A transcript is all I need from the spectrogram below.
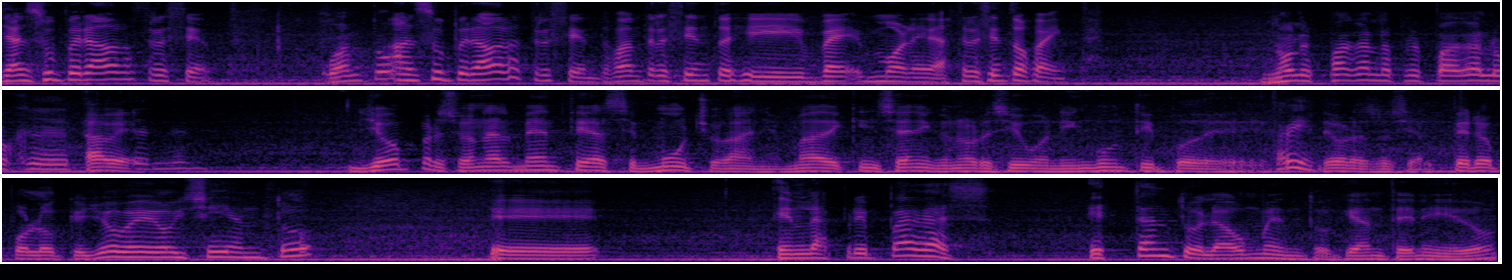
Ya han superado los 300. ¿Cuánto? Han superado los 300, van 300 y monedas, 320. ¿No les pagan la prepaga los que A ver, yo personalmente hace muchos años, más de 15 años que no recibo ningún tipo de, obra social, pero por lo que yo veo y siento, eh, en las prepagas es tanto el aumento que han tenido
